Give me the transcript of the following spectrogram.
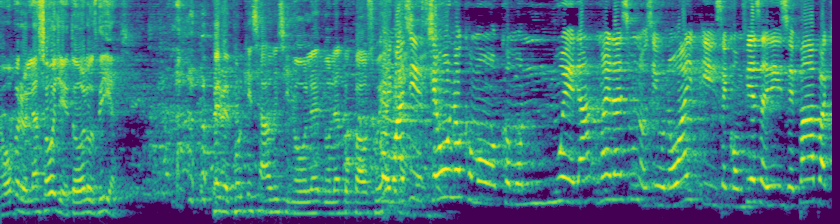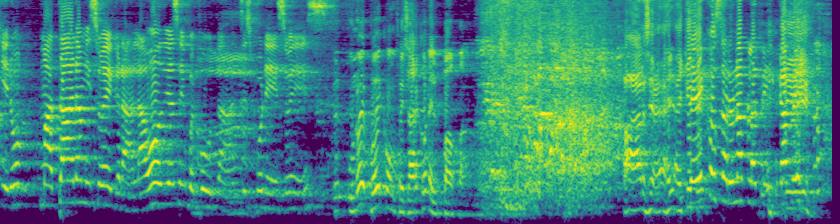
No, pero él las oye todos los días. Pero él porque sabe si no le, no le ha tocado suegra. ¿Cómo así? Es que uno como, como nuera, nuera es uno, si uno va y, y se confiesa y dice, papá, quiero matar a mi suegra, la odio a esa hijueputa, entonces por eso es. Uno se puede confesar con el Papa. Parce, hay, hay que, Debe costar una platica, Sí. pero-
